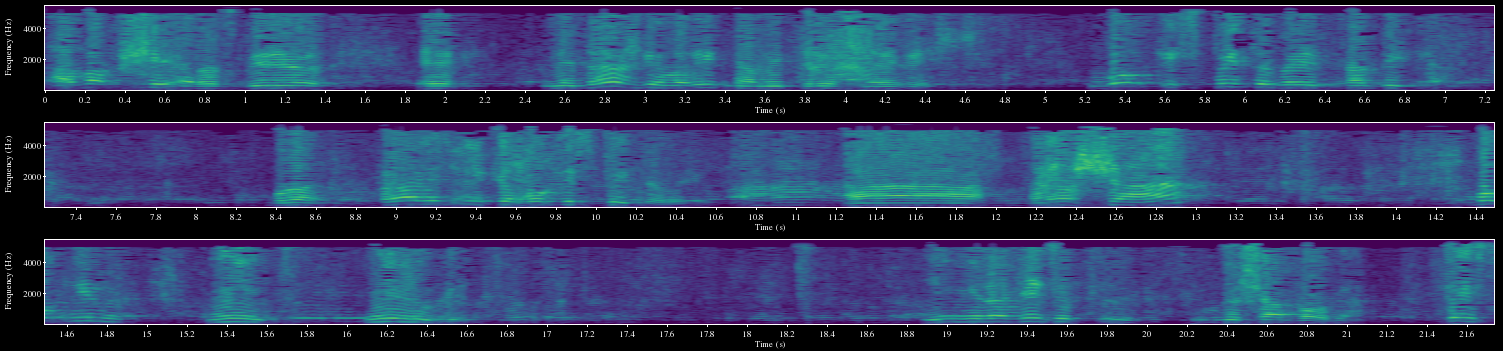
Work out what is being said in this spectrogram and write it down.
А вообще разберем, э, Медраж говорит нам интересную вещь. Бог испытывает садыка. Праведника Бог испытывает. А Раша Бог не, не, не любит. И ненавидит душа Бога. То есть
